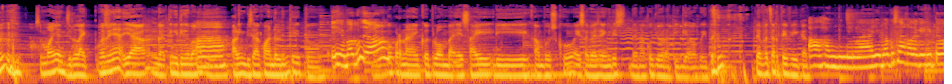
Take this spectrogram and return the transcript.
Mm-mm. Semuanya jelek. Maksudnya ya nggak tinggi-tinggi banget. Ah. Paling bisa aku andelin tuh itu. Iya bagus dong. Aku pernah ikut lomba esai di kampusku, esai bahasa Inggris, dan aku juara tiga waktu itu. Dapat sertifikat. Alhamdulillah, ya bagus lah kalau kayak gitu.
